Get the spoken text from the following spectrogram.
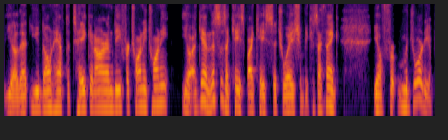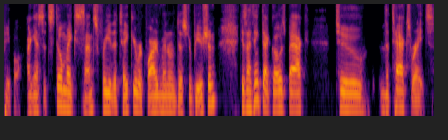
you know, that you don't have to take an RMD for 2020. You know, again, this is a case by case situation because I think, you know, for majority of people, I guess it still makes sense for you to take your required minimum distribution because I think that goes back to the tax rates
